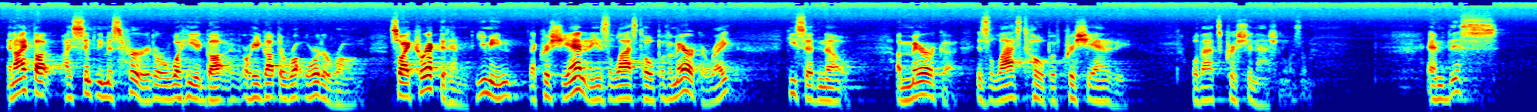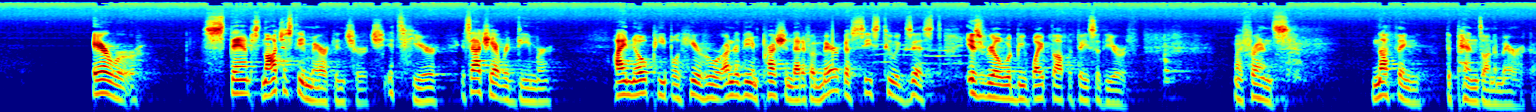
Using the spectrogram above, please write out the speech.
And I thought I simply misheard or what he had got or he got the order wrong. So I corrected him. You mean that Christianity is the last hope of America, right? He said no. America is the last hope of Christianity. Well, that's Christian nationalism. And this error stamps not just the American church, it's here, it's actually at Redeemer. I know people here who are under the impression that if America ceased to exist, Israel would be wiped off the face of the earth. My friends, nothing depends on America.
